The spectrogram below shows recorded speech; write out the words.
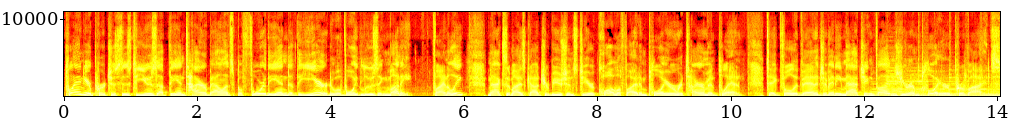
plan your purchases to use up the entire balance before the end of the year to avoid losing money. Finally, maximize contributions to your qualified employer retirement plan. Take full advantage of any matching funds your employer provides.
